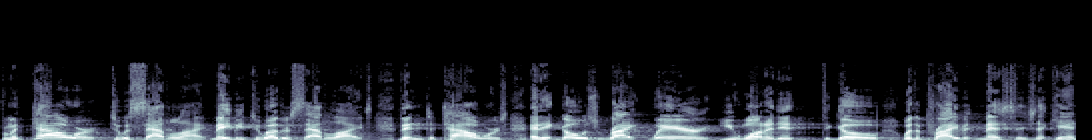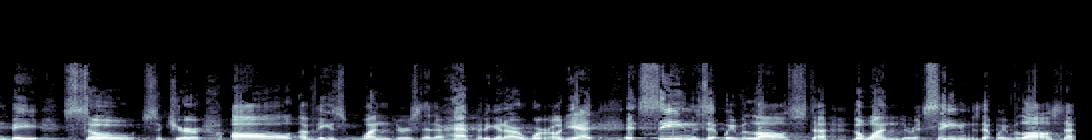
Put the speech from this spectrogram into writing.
from a tower to a satellite, maybe to other satellites, then to towers, and it goes right where you wanted it to go with a private message that can be so secure. All of these wonders that are happening in our world, yet it seems that we've lost uh, the wonder. It seems that we've lost uh,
